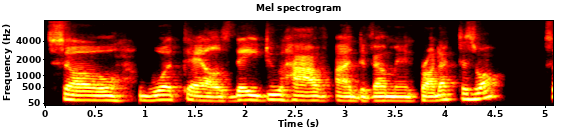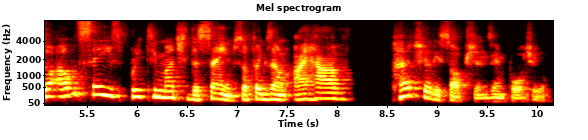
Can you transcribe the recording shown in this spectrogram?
So what else? They do have a development product as well. So i would say it's pretty much the same. So for example i have purchase options in portugal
